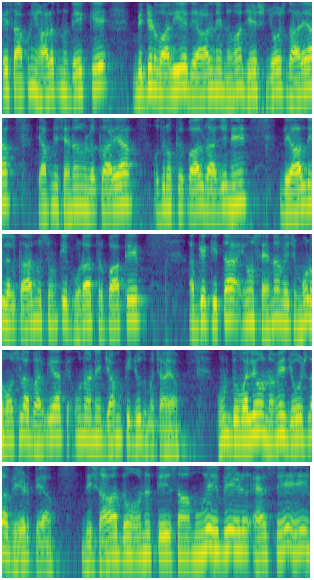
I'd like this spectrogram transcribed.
ਇਸ ਆਪਣੀ ਹਾਲਤ ਨੂੰ ਦੇਖ ਕੇ ਵਿਜੜ ਵਾਲੀਏ ਦਿਆਲ ਨੇ ਨਵਾਂ ਜੇਸ਼ ਜੋਸ਼ ਧਾਰਿਆ ਤੇ ਆਪਣੀ ਸੈਨਾ ਨੂੰ ਲਲਕਾਰਿਆ। ਉਧਰੋਂ ਕਿਰਪਾਲ ਰਾਜੇ ਨੇ ਦਿਆਲ ਦੀ ਲਲਕਾਰ ਨੂੰ ਸੁਣ ਕੇ ਘੋੜਾ ਤਰਪਾ ਕੇ ਅੱਗੇ ਕੀਤਾ। ਇਉਂ ਸੈਨਾ ਵਿੱਚ ਮੁੜ ਹੌਸਲਾ ਭਰ ਗਿਆ ਤੇ ਉਹਨਾਂ ਨੇ ਜੰਮ ਕੇ ਜੁੱਧ ਮਚਾਇਆ। ਹੁਣ ਦੁਵਲਿਓ ਨਵੇਂ ਜੋਸ਼ ਦਾ ਭੇੜ ਪਿਆ। ਦਿਸ਼ਾ ਦੋਨ ਤੇ ਸਾਮੂਹੇ ਭੇੜ ਐਸੇ।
